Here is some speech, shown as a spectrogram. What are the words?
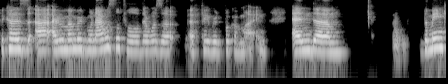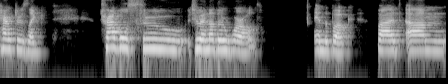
Because uh, I remembered when I was little, there was a, a favorite book of mine, and um, the main character is like travels through to another world in the book, but um,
